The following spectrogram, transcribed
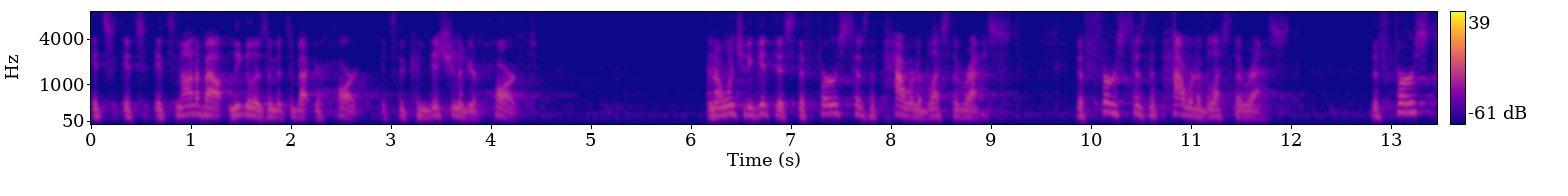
it's, it's, it's not about legalism, it's about your heart. It's the condition of your heart. And I want you to get this the first has the power to bless the rest. The first has the power to bless the rest. The first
